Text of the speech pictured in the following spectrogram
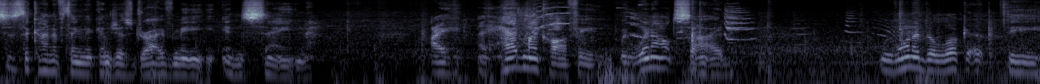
This is the kind of thing that can just drive me insane. I I had my coffee. We went outside. We wanted to look at the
